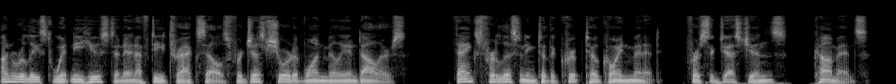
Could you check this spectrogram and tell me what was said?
Unreleased Whitney Houston NFT track sells for just short of $1 million. Thanks for listening to the Crypto Coin Minute. For suggestions, comments,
